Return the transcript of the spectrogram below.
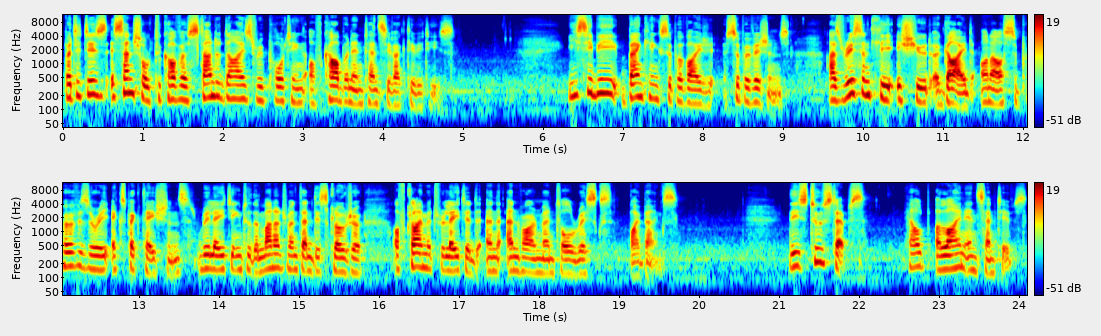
But it is essential to cover standardized reporting of carbon-intensive activities. ECB banking supervisions has recently issued a guide on our supervisory expectations relating to the management and disclosure of climate-related and environmental risks by banks. These two steps help align incentives,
